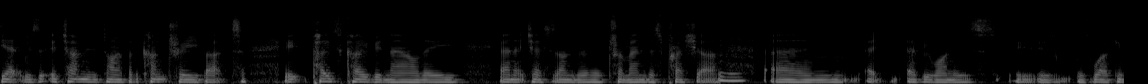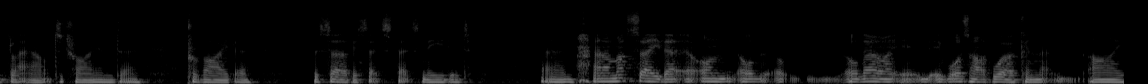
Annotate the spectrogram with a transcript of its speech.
yeah it was a challenging time for the country. But it's post COVID now. The NHS is under tremendous pressure. Mm. Um, everyone is is is working flat out to try and uh, provide uh, the service that's that's needed. Um, and I must say that on although I, it, it was hard work and I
